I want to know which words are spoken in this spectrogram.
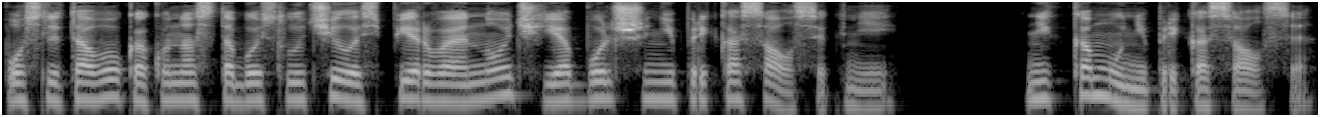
После того, как у нас с тобой случилась первая ночь, я больше не прикасался к ней. Ни к кому не прикасался.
